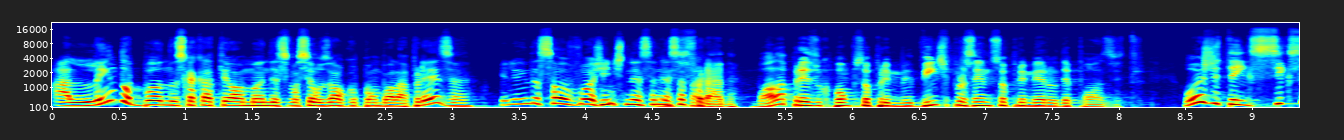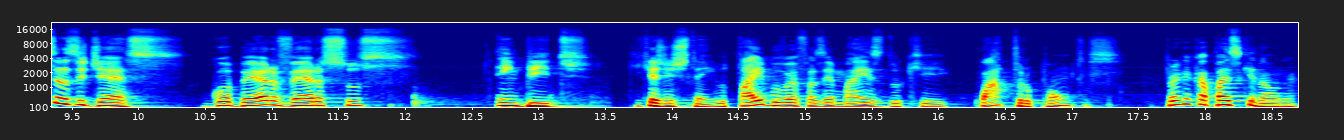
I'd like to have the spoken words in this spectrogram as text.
além do bônus que a KTO manda se você usar o cupom bola presa, ele ainda salvou a gente nessa, nessa É aí. furada. Bola presa o cupom pro seu prime... 20% do seu primeiro depósito. Hoje tem Sixers e Jazz. Gobert versus Embiid. O que, que a gente tem? O Taibo vai fazer mais do que 4 pontos? Pior que é capaz que não, né?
